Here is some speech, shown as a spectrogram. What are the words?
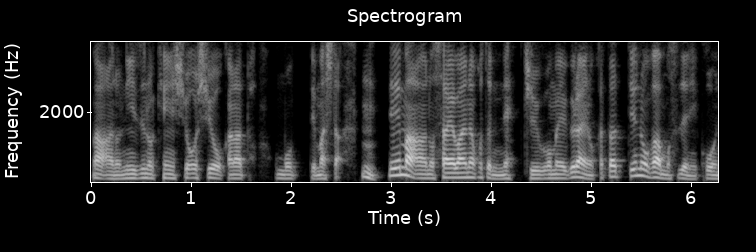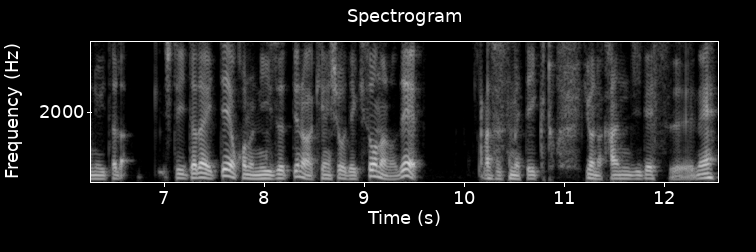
まあ、あのニーズの検証をしようかなと思ってました。うん、で、まあ、あの幸いなことにね、15名ぐらいの方っていうのがもうすでに購入いただしていただいて、このニーズっていうのが検証できそうなので、まあ、進めていくというような感じですね。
